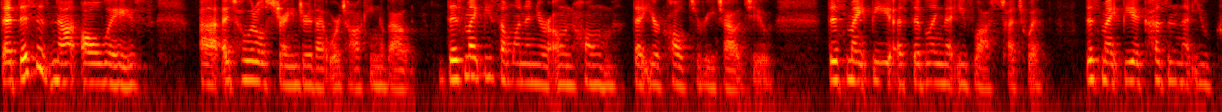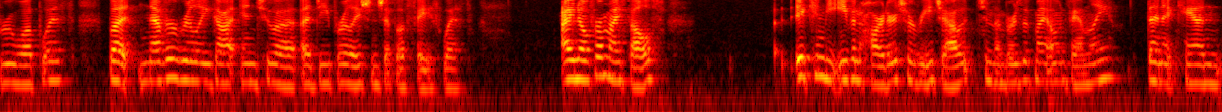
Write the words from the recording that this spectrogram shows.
that this is not always uh, a total stranger that we're talking about. This might be someone in your own home that you're called to reach out to. This might be a sibling that you've lost touch with. This might be a cousin that you grew up with, but never really got into a, a deep relationship of faith with. I know for myself, it can be even harder to reach out to members of my own family than it can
